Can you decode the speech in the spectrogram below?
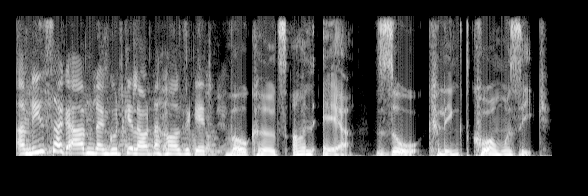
am Dienstagabend dann gut gelaunt nach Hause geht. Vocals on Air. So klingt Chormusik.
